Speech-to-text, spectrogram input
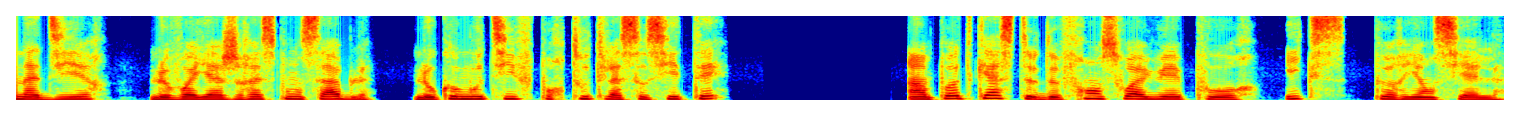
Nadir, Le voyage responsable, locomotive pour toute la société? Un podcast de François Huet pour X, Perientiel.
